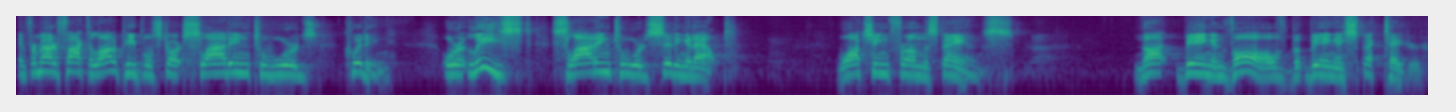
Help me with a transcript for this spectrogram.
And for a matter of fact, a lot of people start sliding towards quitting, or at least sliding towards sitting it out, watching from the stands, not being involved, but being a spectator.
